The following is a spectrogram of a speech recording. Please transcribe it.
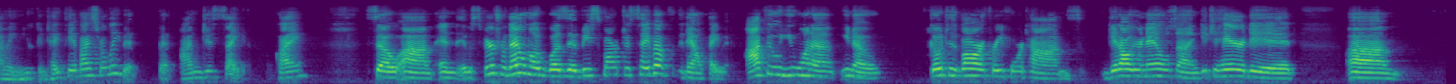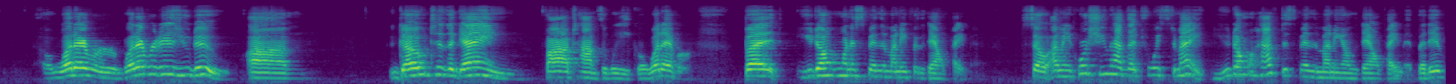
I mean, you can take the advice or leave it, but I'm just saying, okay? So, um, and it was spiritual download was it'd be smart to save up for the down payment. I feel you want to, you know, go to the bar three, four times, get all your nails done, get your hair did, um, whatever, whatever it is you do. Um, go to the game five times a week or whatever, but you don't want to spend the money for the down payment. So, I mean, of course, you have that choice to make. You don't have to spend the money on the down payment, but if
